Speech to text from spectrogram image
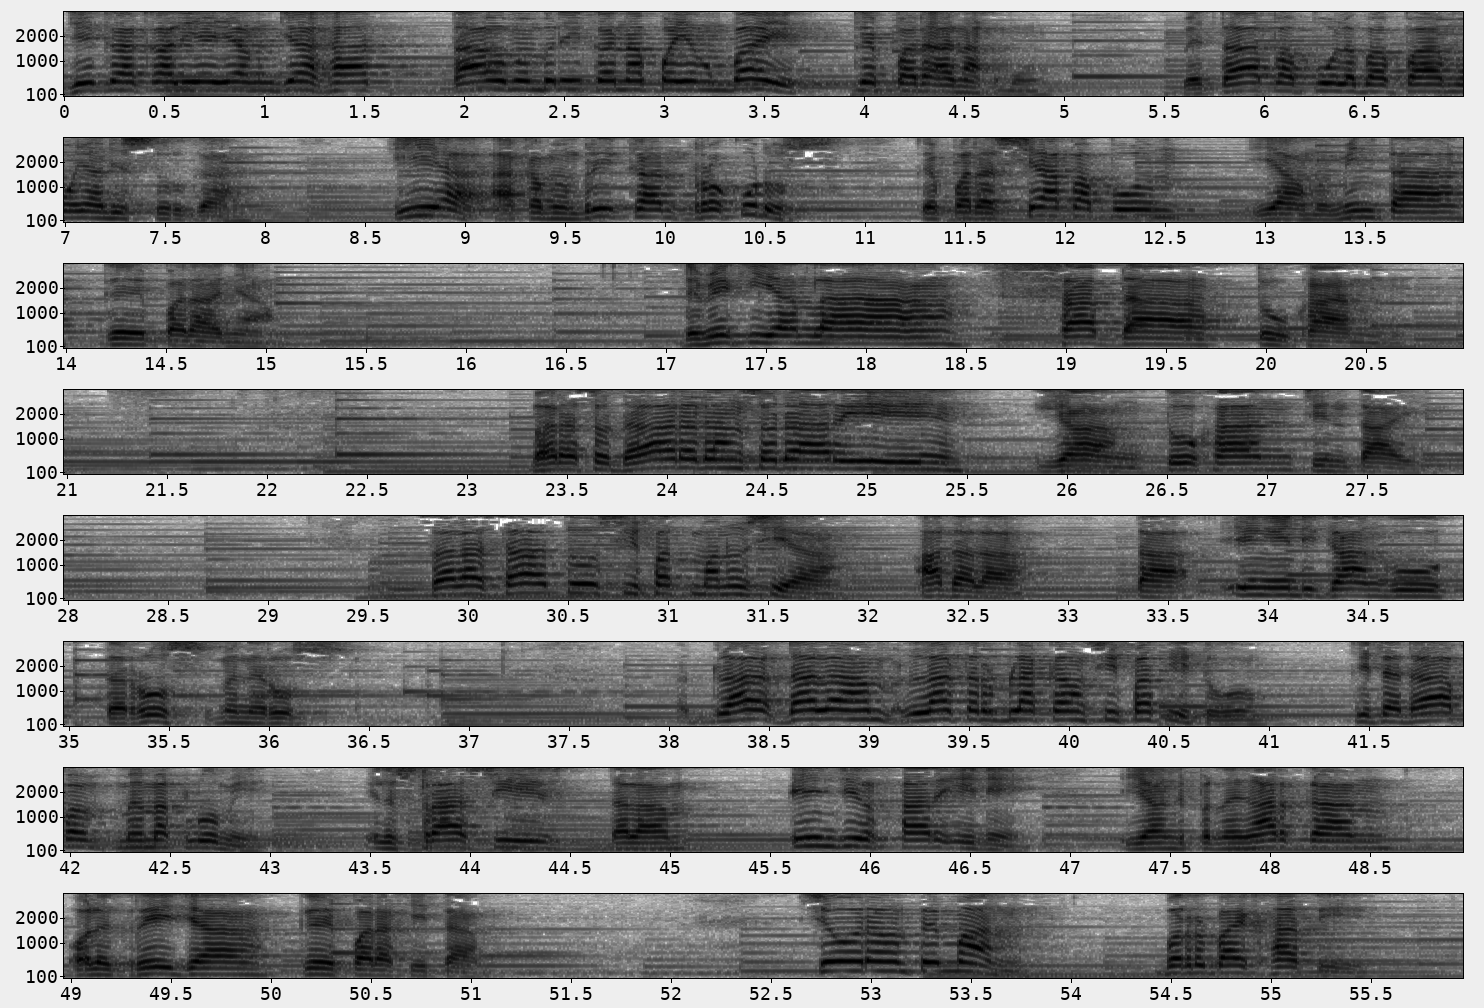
Jika kalian yang jahat tahu memberikan apa yang baik kepada anakmu, betapa pula Bapamu yang di surga. Ia akan memberikan roh kudus kepada siapa pun yang meminta kepadanya. Demikianlah sabda Tuhan. Para saudara dan saudari yang Tuhan cintai. Salah satu sifat manusia adalah tak ingin diganggu terus-menerus. Dalam latar belakang sifat itu, kita dapat memaklumi ilustrasi dalam Injil hari ini yang diperdengarkan oleh gereja kepada kita. Seorang teman berbaik hati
